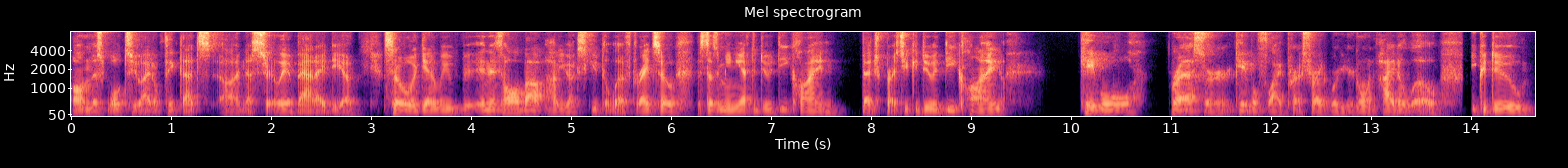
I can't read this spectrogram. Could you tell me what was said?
on this wall too. I don't think that's uh, necessarily a bad idea. So again, we and it's all about how you execute the lift, right? So this doesn't mean you have to do a decline bench press. You could do a decline cable press or cable fly press, right, where you're going high to low. You could do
